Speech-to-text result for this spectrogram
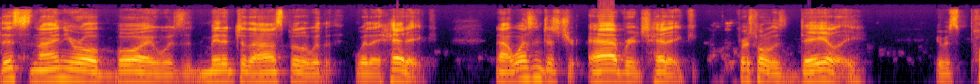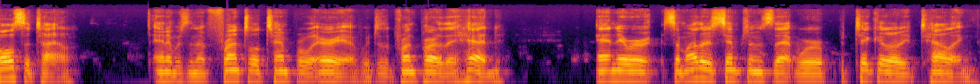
This nine year old boy was admitted to the hospital with, with a headache. Now, it wasn't just your average headache. First of all, it was daily, it was pulsatile, and it was in the frontal temporal area, which is the front part of the head. And there were some other symptoms that were particularly telling.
